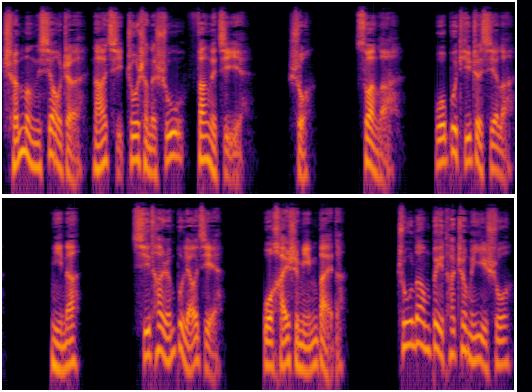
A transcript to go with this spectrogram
陈猛笑着拿起桌上的书翻了几页，说：“算了，我不提这些了。你呢？其他人不了解，我还是明白的。”朱浪被他这么一说，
